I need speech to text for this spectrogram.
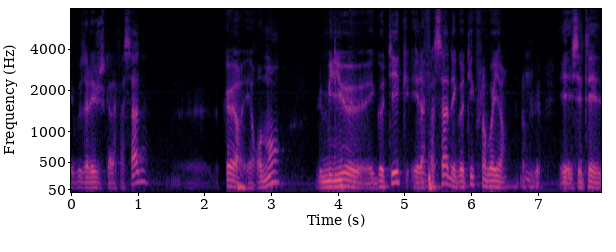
et vous allez jusqu'à la façade, le chœur est roman, le milieu est gothique et la façade est gothique flamboyant. Donc, mm. et c'était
